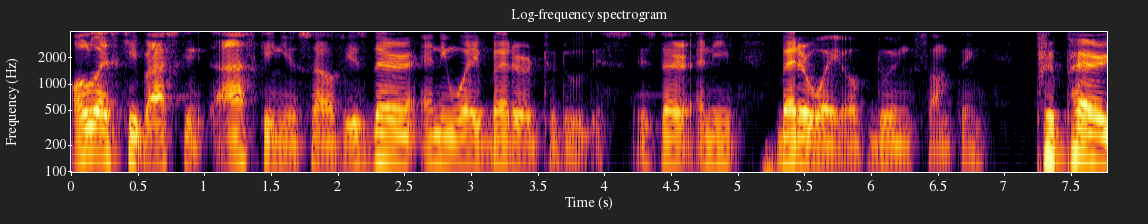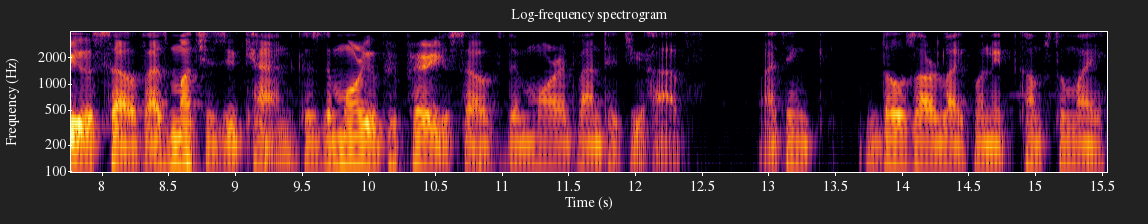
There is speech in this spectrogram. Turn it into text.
always keep asking asking yourself is there any way better to do this? Is there any better way of doing something? Prepare yourself as much as you can because the more you prepare yourself the more advantage you have. I think those are like when it comes to my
